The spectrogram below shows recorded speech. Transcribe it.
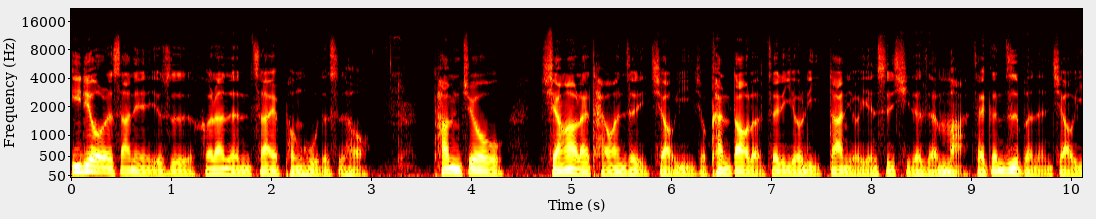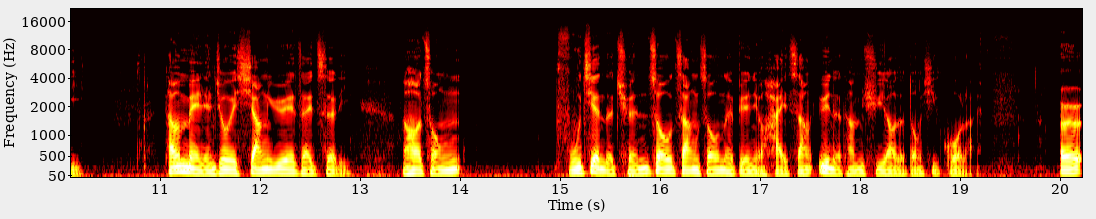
一六二三年，也就是荷兰人在澎湖的时候。他们就想要来台湾这里交易，就看到了这里有李旦、有严思琪的人马在跟日本人交易。他们每年就会相约在这里，然后从福建的泉州、漳州那边有海商运了他们需要的东西过来，而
